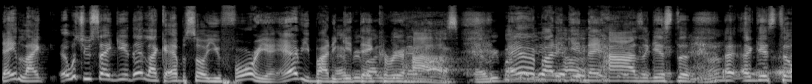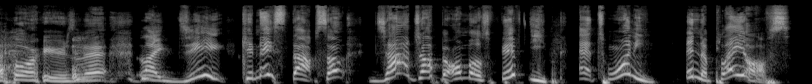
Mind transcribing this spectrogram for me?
They like what you say. Get they like an episode of Euphoria. Everybody, get their career their highs. high. Everybody, Everybody getting getting their highs against the against the Warriors, man. Like, gee, can they stop? Some Ja dropping almost fifty at twenty in the playoffs.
